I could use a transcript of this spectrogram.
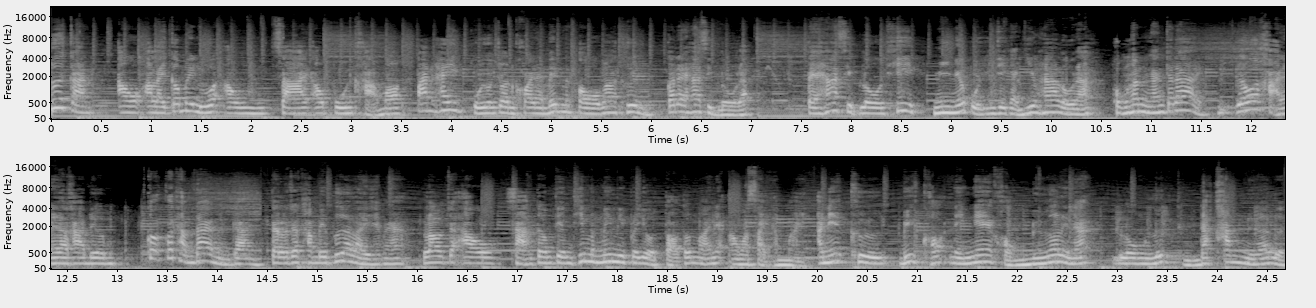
ด้วยการเอาอะไรก็ไม่รู้เอาทรายเอาปูนขาวมาปั้นให้ปุ๋ยของจอนคอยเนี่ยเม็ดมันโตมากขึ้น ก็ได้ 50 โลแล้ว แต่ 50 โลที่มีเนื้อปุ๋ยจริงๆกับ25 โลนะ ผมทำอย่างนั้นก็ได้ แล้วก็ขายในราคาเดิมก็ก็ทำได้เหมือนกัน แต่เราจะทำไปเพื่ออะไรใช่ไหมฮะ เราจะเอาสารเติมเต็มที่มันไม่มีประโยชน์ต่อต้นไม้เนี่ยเอามาใส่ทำไม อันนี้คือวิเคราะห์ในแง่ของเนื้อเลยนะ ลงลึกถึงดักขั้นเนื้อเลย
